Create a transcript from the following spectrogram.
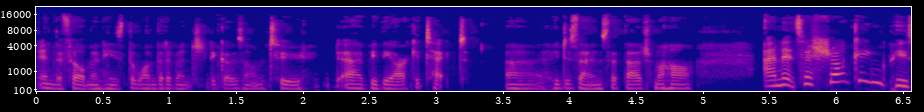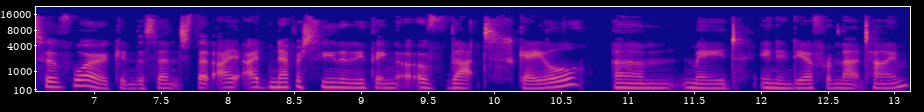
in the film, and he's the one that eventually goes on to uh, be the architect uh, who designs the Taj Mahal. And it's a shocking piece of work in the sense that I, I'd never seen anything of that scale um, made in India from that time.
